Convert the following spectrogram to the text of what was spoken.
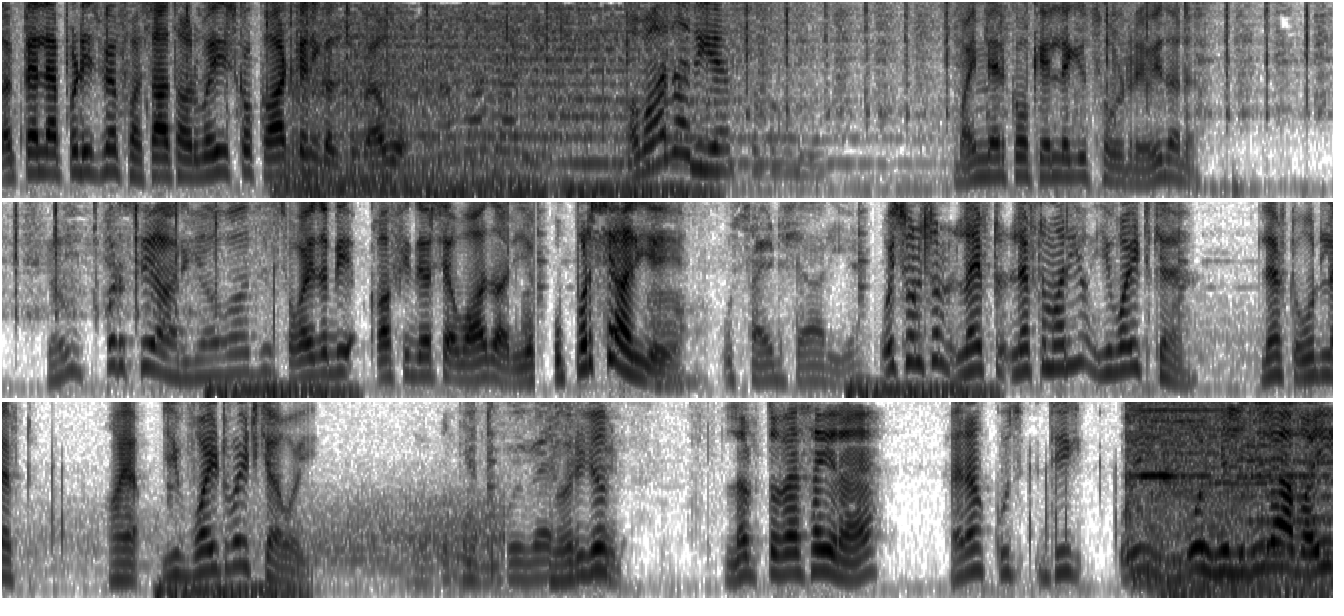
लगता है लेपर्ड इसमें फंसा था और भाई इसको काट के निकल चुका है वो। आवाज़ आ रही है? भाई मेरे को अकेले क्यों छोड़ रहे हो इधर? यार ऊपर से आ रही है आवाज़। सो गाइस अभी काफ़ी देर से आवाज़ आ रही है। ऊपर से आ रही है ये? उस साइड से आ रही है। ओए सुन सुन लेफ़्ट लेफ़्ट मारियो? ये वाइट क्या है? लेफ़्ट और लेफ़्ट हाँ यार ये वाइट वाइट क्या है भाई? ये तो कोई यार वैसे ये लग तो वैसा ही रहा है। है ना कुछ देख ओए। वो हिल भी रहा है भाई।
